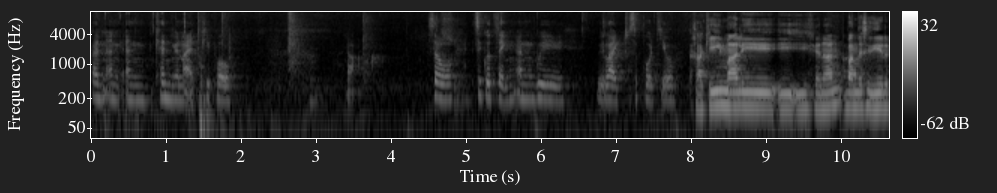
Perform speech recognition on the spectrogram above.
and and and can unite people. Yeah, so it's a good thing, and we we like to support you. Hakim, Ali i, i Enan van decidir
